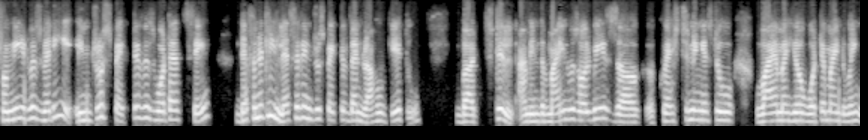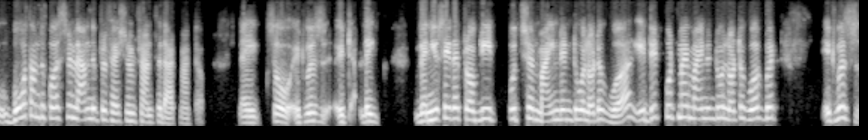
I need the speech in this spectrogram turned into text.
for me, it was very introspective, is what I'd say. Definitely lesser introspective than Rahu Ketu. But still, I mean, the mind was always uh, questioning as to why am I here? What am I doing? Both on the personal and the professional front, for that matter. Like, so it was it like when you say that probably it puts your mind into a lot of work. It did put my mind into a lot of work, but it was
